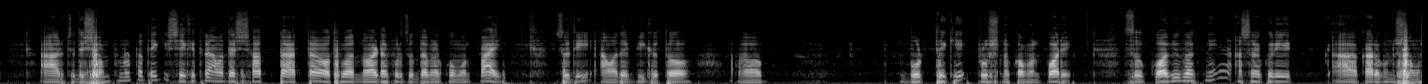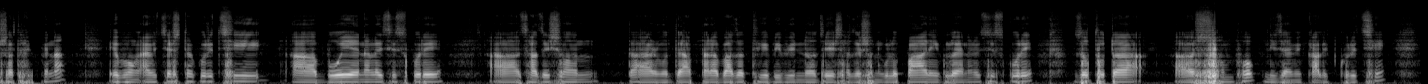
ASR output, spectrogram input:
আর যদি সম্পূর্ণটা দেখি, সেক্ষেত্রে আমাদের সাতটা, আটটা অথবা নয়টা পর্যন্ত আমরা কমন পাই। যদি আমাদের বিগত বোর্ড থেকে প্রশ্ন কমন পড়ে। সো ক বিভাগ নিয়ে আশা করি কারও কোনো সমস্যা থাকবে না। এবং আমি চেষ্টা করেছি বই অ্যানালাইসিস করে সাজেশন তার মধ্যে আপনারা বাজার থেকে বিভিন্ন যে সাজেশনগুলো পান, এগুলো অ্যানালাইসিস করে যতটা সম্ভব নিজে আমি কালেক্ট করেছি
